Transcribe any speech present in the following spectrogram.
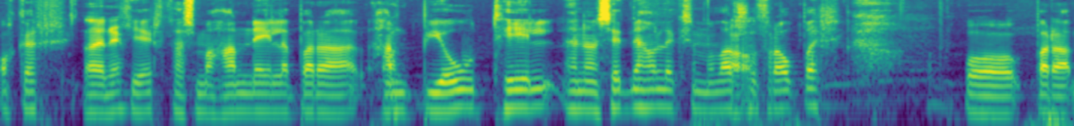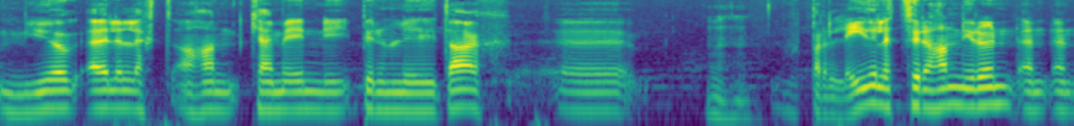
okkar Nei, hér þar sem að hann eiginlega bara hann bjóð til hennan setniháleik sem var Já. svo frábær og bara mjög eðlilegt að hann kemi inn í byrjunlið í dag uh, Mhm. bara leiðilegt fyrir hann í raun en, en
